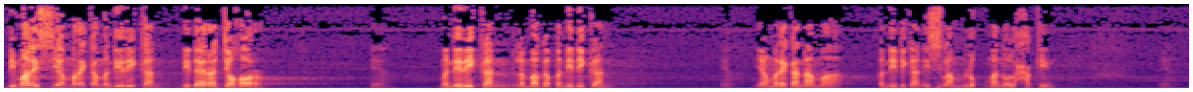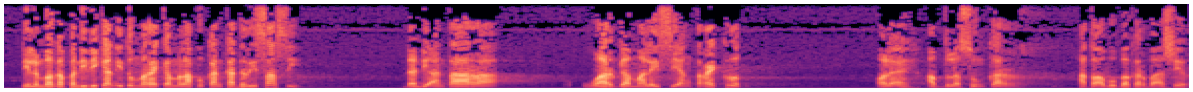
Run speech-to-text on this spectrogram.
Di Malaysia mereka mendirikan di daerah Johor, ya, mendirikan lembaga pendidikan ya, yang mereka nama pendidikan Islam Lukmanul Hakim. Di lembaga pendidikan itu mereka melakukan kaderisasi dan di antara warga Malaysia yang terekrut oleh Abdullah Sungkar atau Abu Bakar Bashir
